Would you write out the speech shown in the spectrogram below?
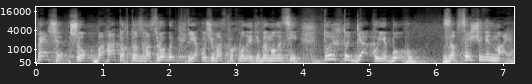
Перше, що багато хто з вас робить, і я хочу вас похвалити. Ви молодці. Той, хто дякує Богу за все, що він має.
